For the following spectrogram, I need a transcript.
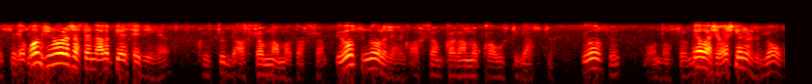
Eşek E komşu ne olacak sen de alıp gelseydin ya. Kırdım ya akşam namaz akşam. E olsun ne olacak? Akşam karanlık kavuştu yastı. E olsun. Ondan sonra Yavaş yavaş gelirdin. Yok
